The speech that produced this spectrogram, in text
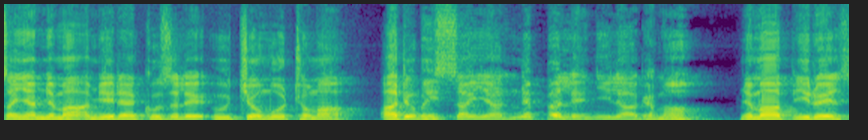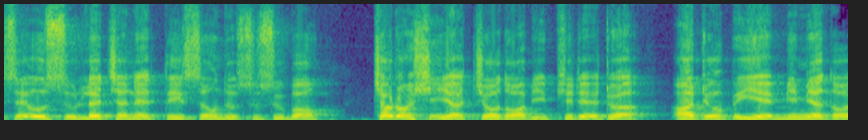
ဆိုင်ရာမြန်မာအမြဲတမ်းကိုယ်စားလှယ်ဦးကျော်မိုးထွန်းမှအာတုပိဆိုင်ရာနှစ်ပတ်လည်ညီလာခံမှာ မြန်မာပြည်တွင်စစ်အုပ်စုလက်ချက်နဲ့တည်ဆုံးသူစုစုပေါင်း6800ကျော်သွားပြီဖြစ်တဲ့အတွက်အာတုပိရဲ့မြင့်မြတ်သော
